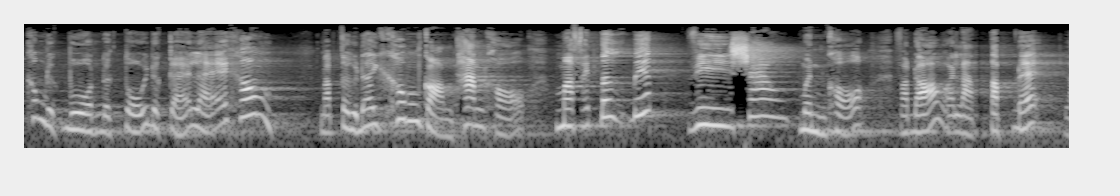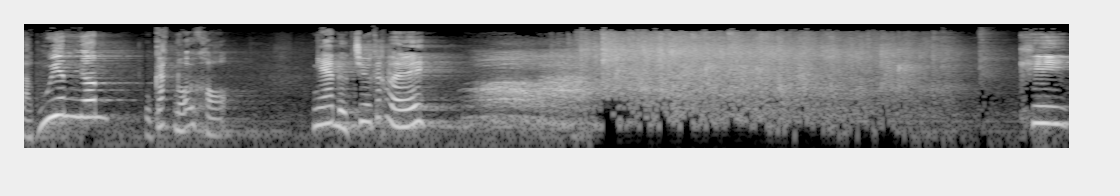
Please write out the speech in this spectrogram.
không được buồn, được tuổi, được kể lễ không. Mà từ đây không còn than khổ, mà phải tự biết vì sao mình khổ. Và đó gọi là tập đế, là nguyên nhân của các nỗi khổ. Nghe được chưa các vị? Khi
